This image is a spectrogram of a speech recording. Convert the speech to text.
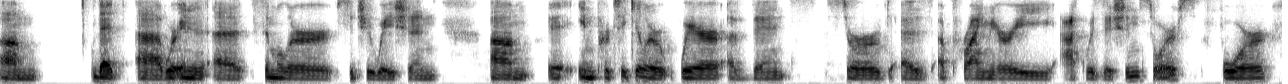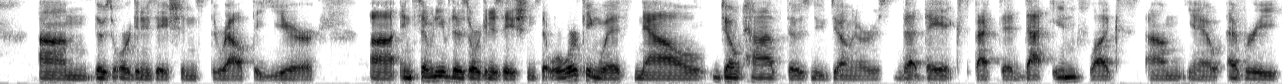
um, that uh, were in a, a similar situation um, in particular, where events served as a primary acquisition source for um, those organizations throughout the year. Uh, and so many of those organizations that we're working with now don't have those new donors that they expected, that influx, um, you know, every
